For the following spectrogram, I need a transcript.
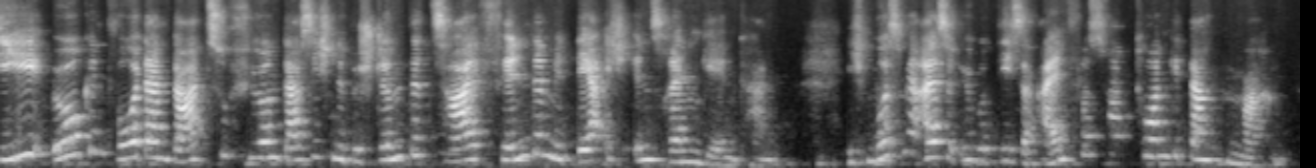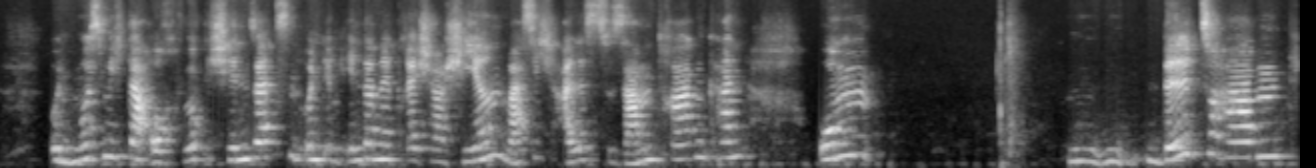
die irgendwo dann dazu führen, dass ich eine bestimmte Zahl finde, mit der ich ins Rennen gehen kann. Ich muss mir also über diese Einflussfaktoren Gedanken machen und muss mich da auch wirklich hinsetzen und im Internet recherchieren, was ich alles zusammentragen kann, um ein Bild zu haben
